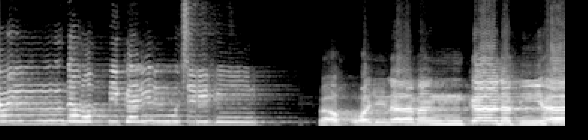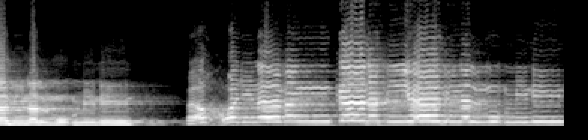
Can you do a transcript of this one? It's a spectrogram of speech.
عند ربك للمسرفين. فأخرجنا من كان فيها من المؤمنين. فأخرجنا من كان فيها من المؤمنين.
